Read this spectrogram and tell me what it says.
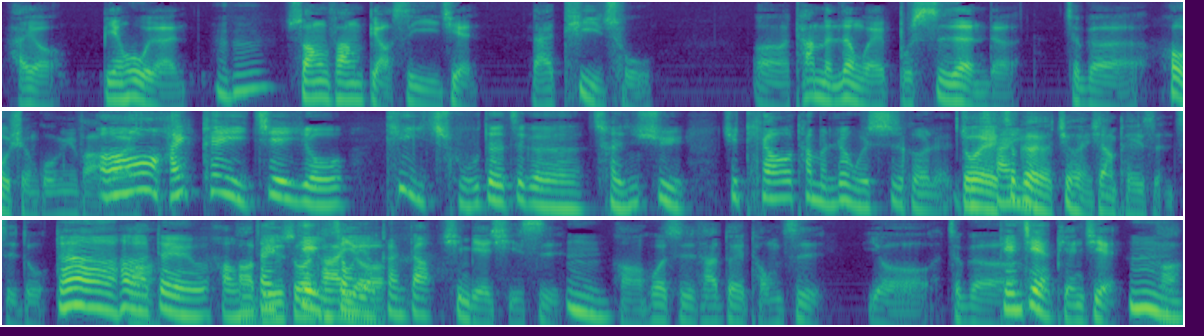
还有辩护人嗯哼，双方表示意见，来剔除呃他们认为不适任的这个候选国民法官。哦，还可以借由剔除的这个程序去挑他们认为适合人。去对，这个就很像陪审制度。对啊啊对好我们啊，在比如说电影有有看到性别歧视，嗯好，或是他对同志有这个偏见偏见，嗯好，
